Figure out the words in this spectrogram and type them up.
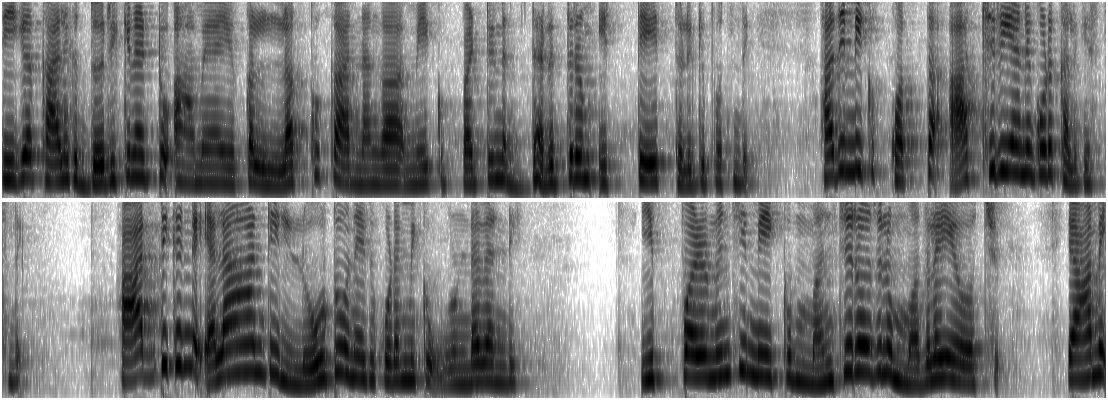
తీగ కాలికి దొరికినట్టు ఆమె యొక్క లక్కు కారణంగా మీకు పట్టిన దరిద్రం ఇట్టే తొలగిపోతుంది. అది మీకు కొత్త ఆశ్చర్యాన్ని కూడా కలిగిస్తుంది. ఆర్థికంగా ఎలాంటి లోటు అనేది కూడా మీకు ఉండదండి. ఇప్పటి నుంచి మీకు మంచి రోజులు మొదలయ్యవచ్చు. ఆమె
